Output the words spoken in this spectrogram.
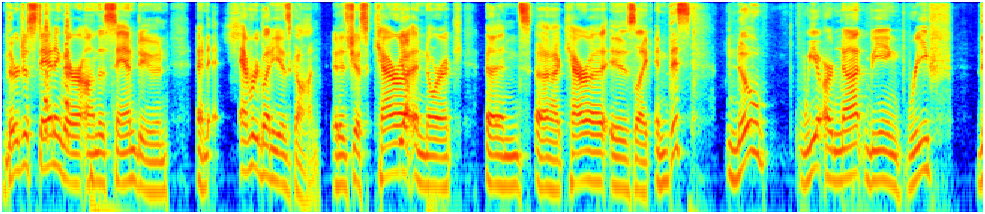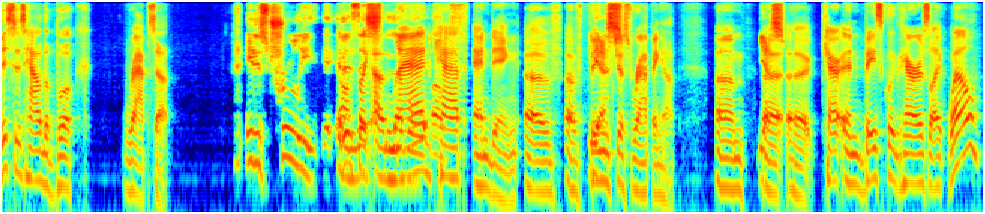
They're just standing there on the sand dune, and everybody is gone. It is just Kara Yep. and Norrec, and uh, Kara is like, and this no, we are not being brief. This is how the book wraps up. It is truly. It is like a madcap ending of of things Yes. just wrapping up. Um, Yes. Uh, uh, and basically, Kara's like, well,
